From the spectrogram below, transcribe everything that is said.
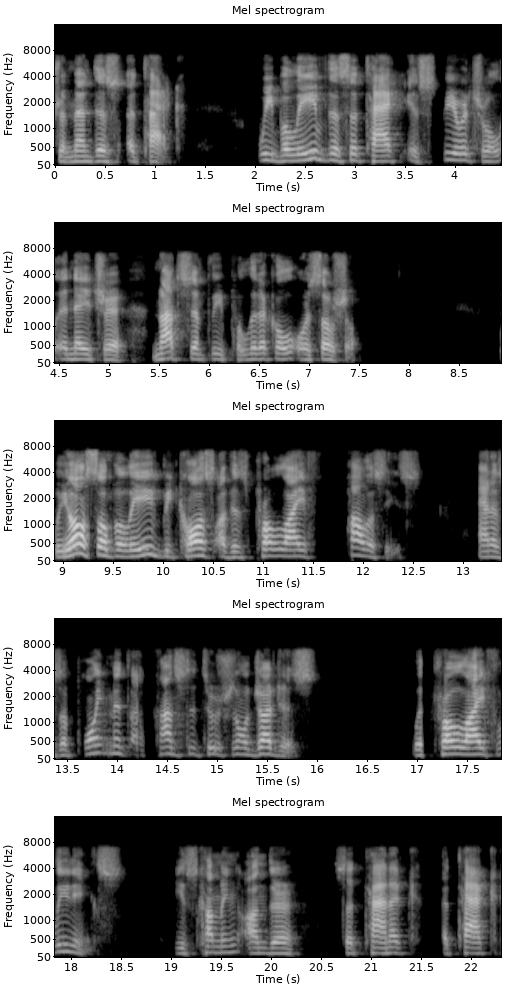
tremendous attack. We believe this attack is spiritual in nature, not simply political or social. We also believe because of his pro life policies and his appointment of constitutional judges with pro life leanings, he's coming under satanic attack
